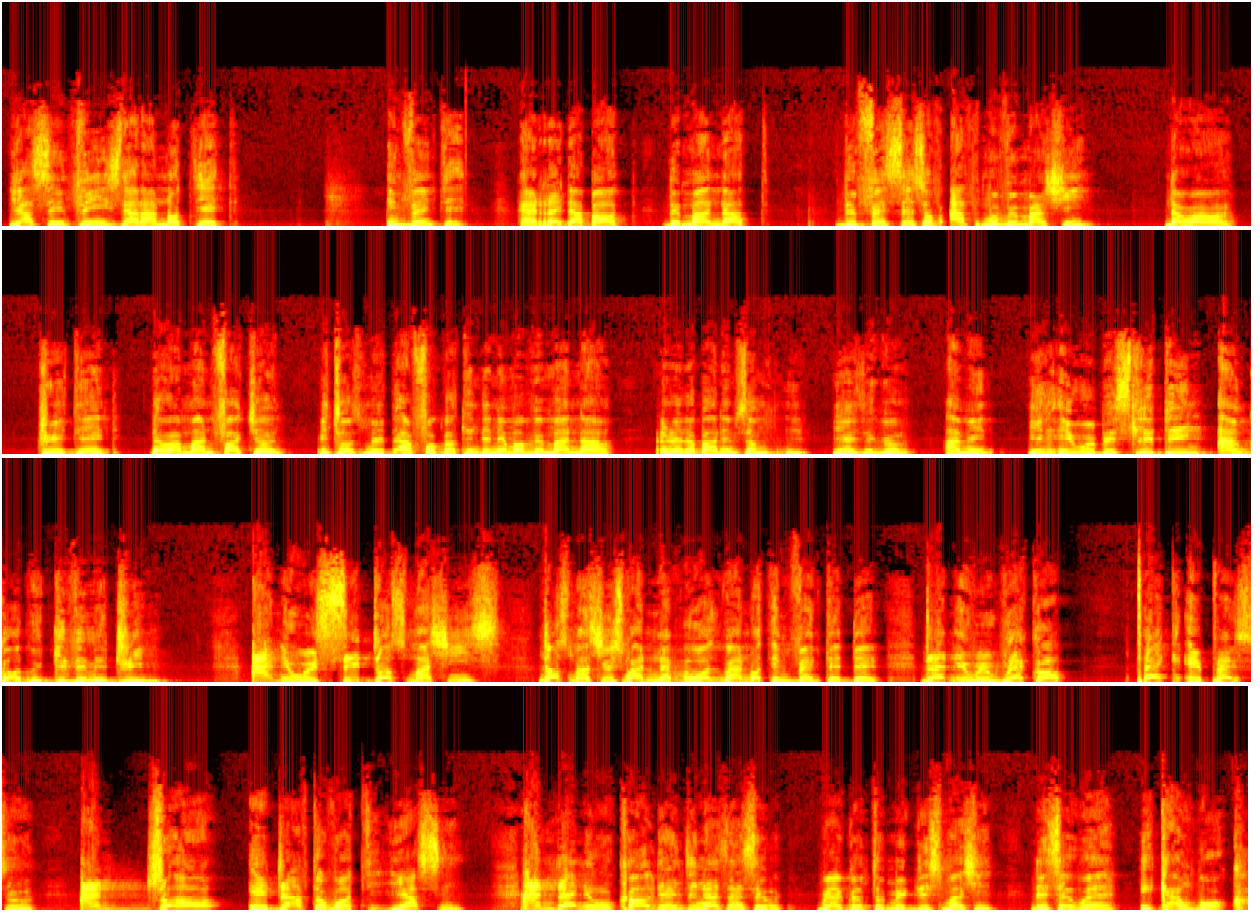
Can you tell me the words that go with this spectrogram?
You are seeing things that are not yet invented. I read about the man that the first sets of earth moving machine that were created, that were manufactured. It was made, I've forgotten the name of the man now. I read about him some uh, years ago. I mean, he, he will be sleeping and God will give him a dream. And he will see those machines. Those machines were never were not invented then. Then he will wake up, take a pencil, and draw a draft of what he has seen. And then he will call the engineers and say, We are going to make this machine. They say, Well, it can't work.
